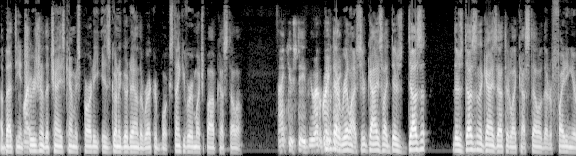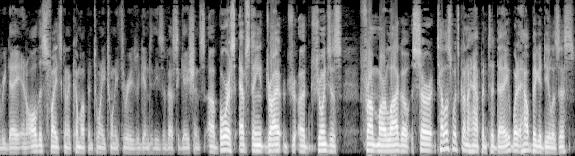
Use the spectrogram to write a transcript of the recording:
about the intrusion right. of the Chinese Communist Party is going to go down the record books. Thank you very much, Bob Costello. Thank you, Steve. You have a great People got to realize there are guys like there's dozen there's dozens of guys out there like Costello that are fighting every day, and all this fight's going to come up in 2023 as we get into these investigations. Uh, Boris Epshteyn dry, uh, joins us from Mar-a-Lago. Sir, tell us what's going to happen today. What, how big a deal is this?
